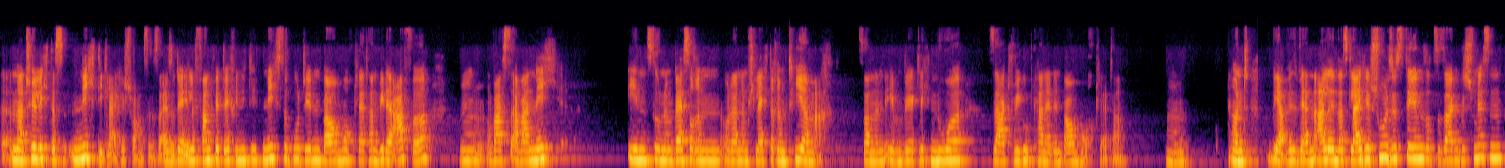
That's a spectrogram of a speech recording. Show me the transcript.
äh, natürlich das nicht die gleiche Chance ist. Also der Elefant wird definitiv nicht so gut den Baum hochklettern wie der Affe, hm, was aber nicht ihn zu einem besseren oder einem schlechteren Tier macht, sondern eben wirklich nur sagt, wie gut kann er den Baum hochklettern. Hm. Und ja, wir werden alle in das gleiche Schulsystem sozusagen geschmissen.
